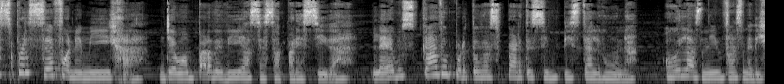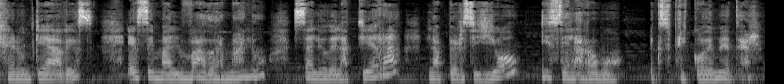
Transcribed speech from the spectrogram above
Es Perséfone, mi hija. Lleva un par de días desaparecida. La he buscado por todas partes sin pista alguna. Hoy las ninfas me dijeron que Hades, ese malvado hermano, salió de la tierra, la persiguió y se la robó, explicó Demeter.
